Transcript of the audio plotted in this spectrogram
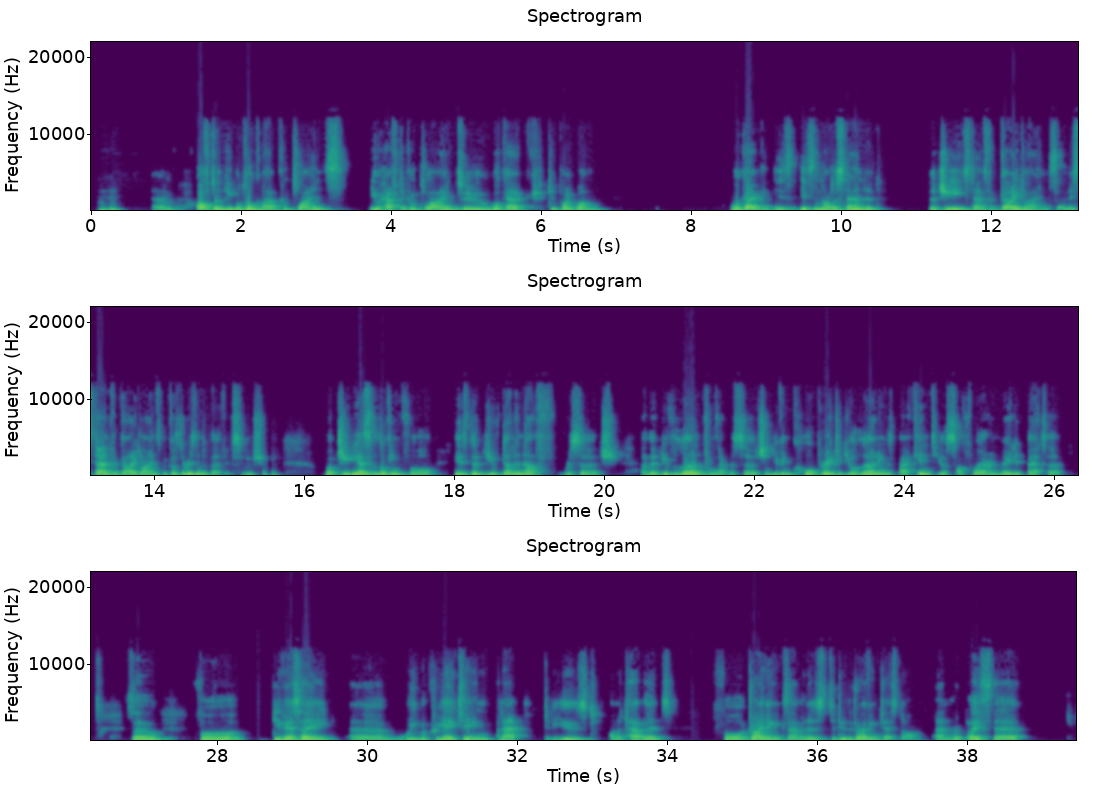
Mm-hmm. Um, often people talk about compliance. You have to comply to WCAG 2.1. WCAG is, is not a standard. The G stands for guidelines, and they stand for guidelines because there isn't a perfect solution. What GDS is looking for is that you've done enough research and that you've learned from that research and you've incorporated your learnings back into your software and made it better. So for DVSA, uh, we were creating an app to be used on a tablet for driving examiners to do the driving test on and replace their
